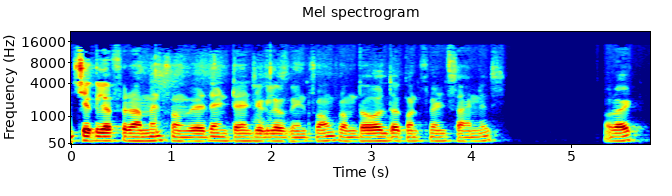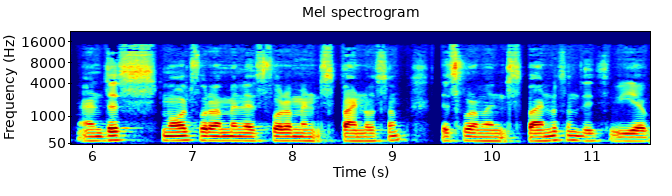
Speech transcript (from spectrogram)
jugular foramen from where the internal jugular vein form from the, all the confluent sinus alright. And this small foramen is foramen spinosum. This foramen spinosum this we have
